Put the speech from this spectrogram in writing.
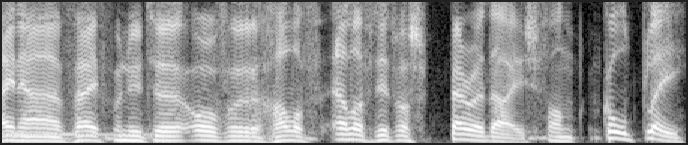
Bijna vijf minuten over half elf. Dit was Paradise van Coldplay.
